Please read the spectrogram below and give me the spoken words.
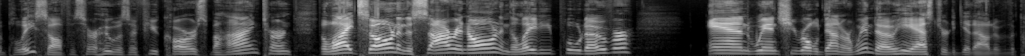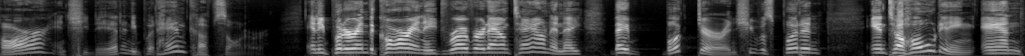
the police officer, who was a few cars behind, turned the lights on and the siren on, and the lady pulled over. And when she rolled down her window, he asked her to get out of the car, and she did, and he put handcuffs on her. And he put her in the car and he drove her downtown, and they, they booked her, and she was put in, into holding. And,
